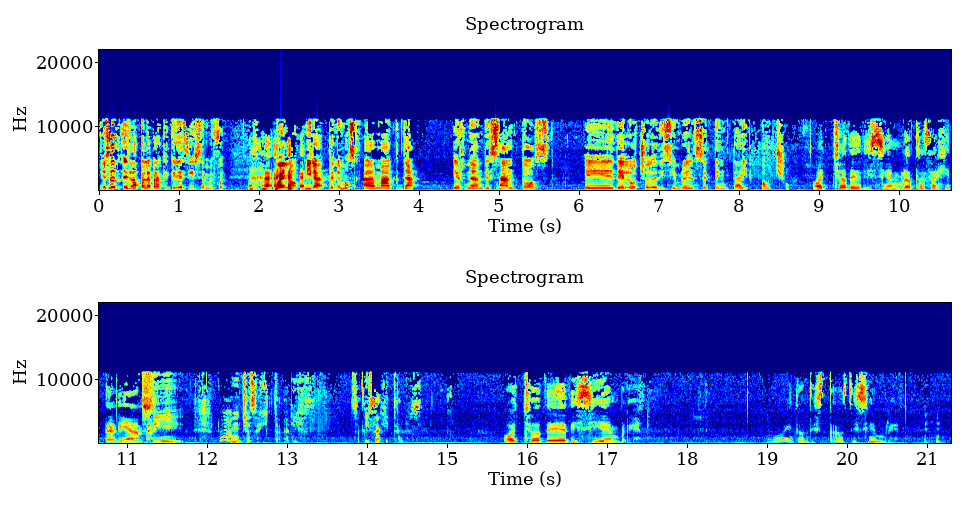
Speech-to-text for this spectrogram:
Esa es la palabra que quería decir, se me fue. Bueno, mira, tenemos a Magda Hernández Santos eh, del 8 de diciembre del 78. 8 de diciembre, otra sagitariana. Sí, no hay muchas sagitarias y sagitarias. 8 de diciembre. Ay, ¿dónde estás? Diciembre.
